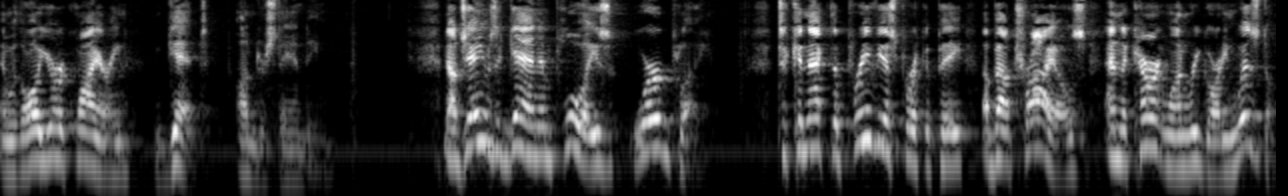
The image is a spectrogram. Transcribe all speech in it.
and with all your acquiring, get understanding. Now, James again employs wordplay to connect the previous pericope about trials and the current one regarding wisdom.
